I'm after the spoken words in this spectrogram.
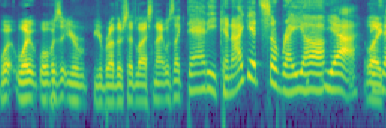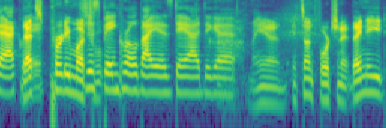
What what what was it your your brother said last night? Was like, Daddy, can I get Saraya? Yeah, Like exactly. that's pretty much just bankrolled by his dad to get. Ah, man. It's unfortunate. They need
